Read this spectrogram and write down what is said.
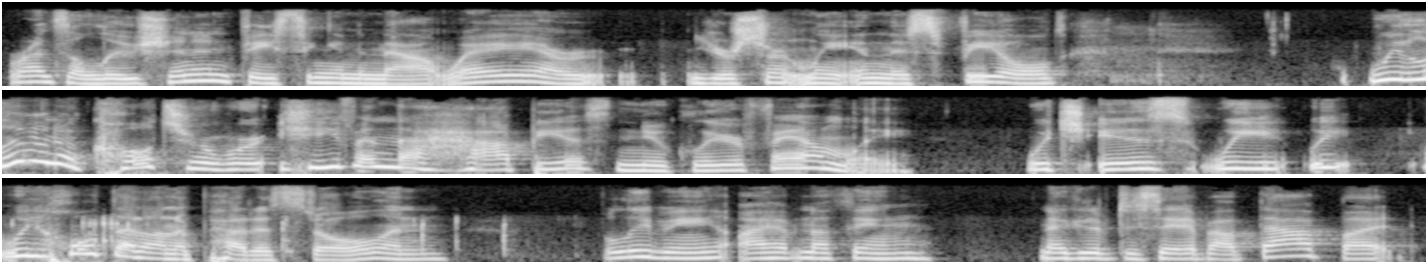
resolution and facing it in that way, or you're certainly in this field, we live in a culture where even the happiest nuclear family, which is we we we hold that on a pedestal and believe me, I have nothing negative to say about that, but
